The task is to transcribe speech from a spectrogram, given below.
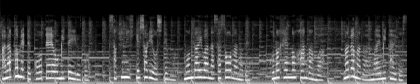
改めて工程を見ていると、先に引け処理をしても問題はなさそうなので、この辺の判断は、まだまだ甘いみたいです。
